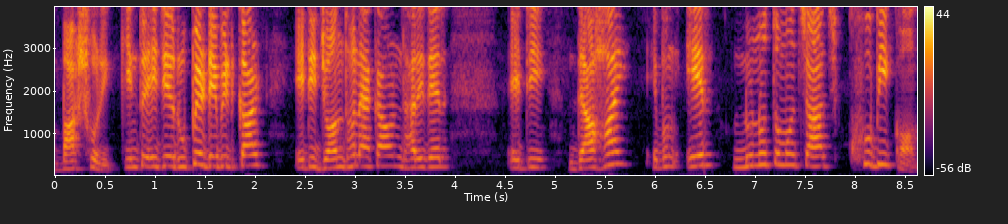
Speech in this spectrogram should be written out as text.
বাৎসরিক। কিন্তু এই যে রূপে ডেবিট কার্ড, এটি জনধন অ্যাকাউন্টধারীদের এটি দেওয়া হয় এবং এর ন্যূনতম চার্জ খুবই কম।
